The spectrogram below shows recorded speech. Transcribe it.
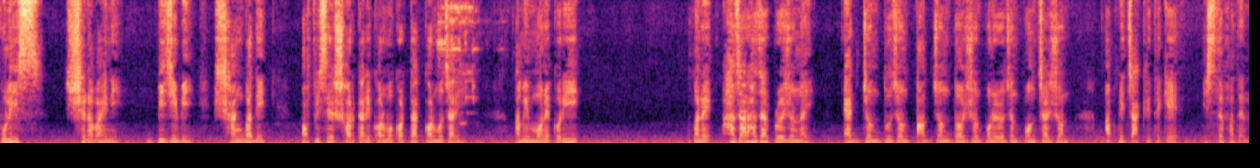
পুলিশ, সেনাবাহিনী, বিজিবি, সাংবাদিক, অফিসের সরকারি কর্মকর্তা, কর্মচারী, আমি মনে করি মানে হাজার হাজার প্রয়োজন নাই। একজন, দুজন, পাঁচজন, দশজন পনেরো জন পঞ্চাশ জন আপনি চাকরি থেকে ইস্তফা দেন।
